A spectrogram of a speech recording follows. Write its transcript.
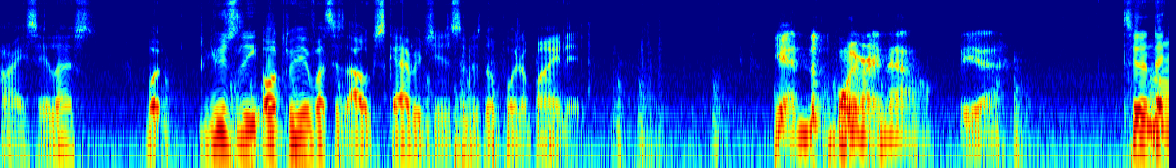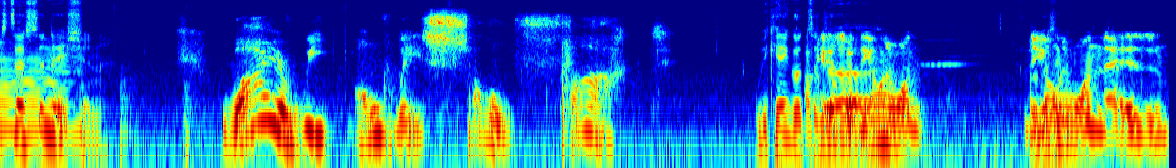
All right, say less. But usually all three of us is out scavenging, so there's no point of buying it. Yeah, no point right now. But yeah. To the next Um, destination. Why are we always so fucked? We can't go to Okay, the. so the only one, the was only it- one that is,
